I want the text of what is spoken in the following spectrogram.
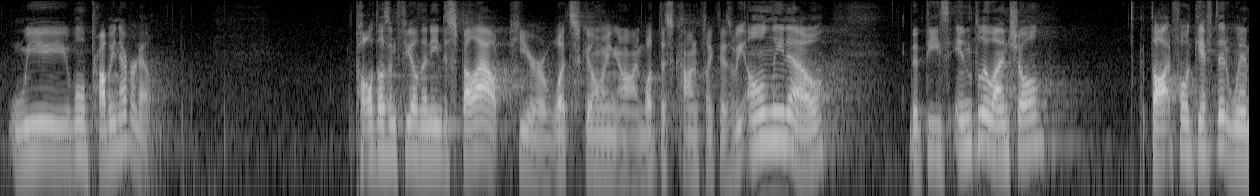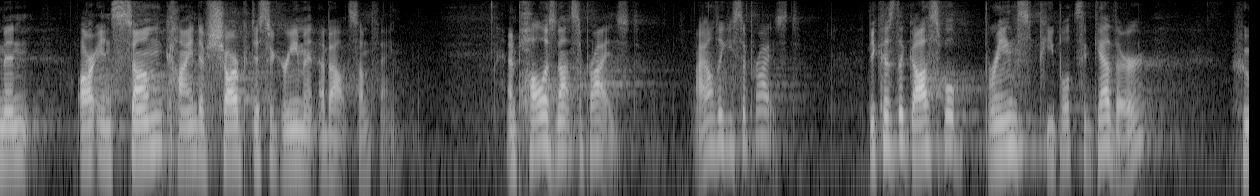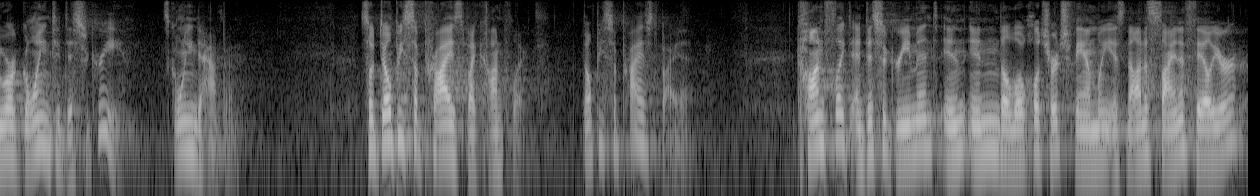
We will probably never know. Paul doesn't feel the need to spell out here what's going on, what this conflict is. We only know that these influential, thoughtful, gifted women are in some kind of sharp disagreement about something. And Paul is not surprised. I don't think he's surprised because the gospel brings people together who are going to disagree. It's going to happen. So don't be surprised by conflict. Don't be surprised by it. Conflict and disagreement in, in the local church family is not a sign of failure.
